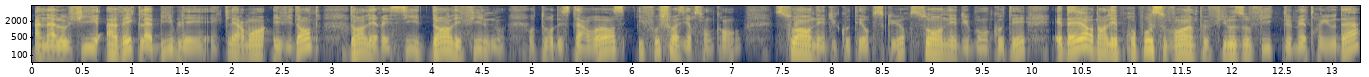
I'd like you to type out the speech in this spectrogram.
analogie avec la Bible est, clairement évidente dans les récits, dans les films autour de Star Wars. Il faut choisir son camp. Soit on est du côté obscur, soit on est du bon côté. Et d'ailleurs dans les propos souvent un peu philosophiques de Maître Yoda,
